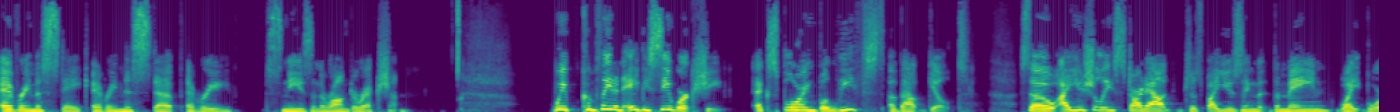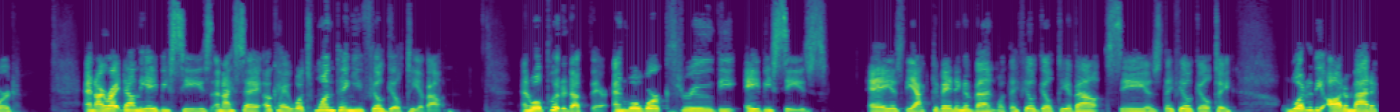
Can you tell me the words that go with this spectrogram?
every mistake, every misstep, every sneeze in the wrong direction. We complete an ABC worksheet exploring beliefs about guilt. So I usually start out just by using the, main whiteboard and I write down the ABCs and I say, okay, what's one thing you feel guilty about? And we'll put it up there and we'll work through the ABCs a is the activating event what they feel guilty about c is they feel guilty what are the automatic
